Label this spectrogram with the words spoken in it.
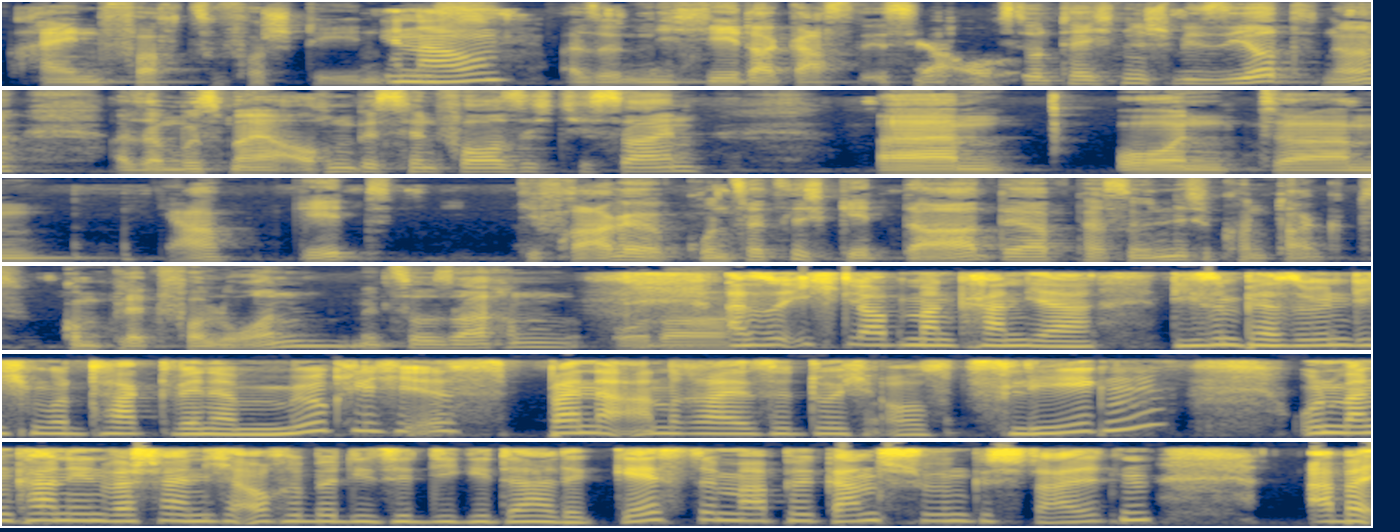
einfach zu verstehen genau. ist? Also nicht jeder Gast ist ja auch so technisch visiert, ne? Also muss man ja auch ein bisschen vorsichtig sein. Ähm, und ähm, ja, geht die Frage grundsätzlich, geht da der persönliche Kontakt komplett verloren mit so Sachen? Oder? Also ich glaube, man kann ja diesen persönlichen Kontakt, wenn er möglich ist, bei einer Anreise durchaus pflegen. Und man kann ihn wahrscheinlich auch über diese digitale Gästemappe ganz schön gestalten aber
